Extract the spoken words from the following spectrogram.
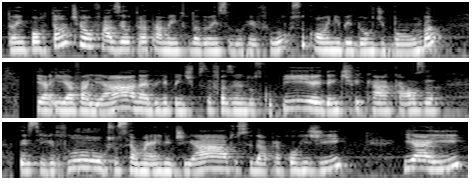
Então é importante eu fazer o tratamento da doença do refluxo com o inibidor de bomba e, e avaliar, né? De repente precisa fazer uma endoscopia, identificar a causa desse refluxo, se é uma hernia de hiato, se dá para corrigir. E aí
